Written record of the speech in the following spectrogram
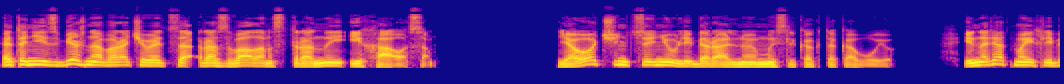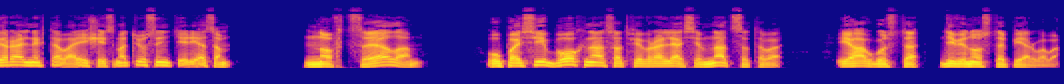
это неизбежно оборачивается развалом страны и хаосом. Я очень ценю либеральную мысль как таковую и на ряд моих либеральных товарищей смотрю с интересом, но в целом, упаси Бог нас от февраля 17 и августа 91 -го.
